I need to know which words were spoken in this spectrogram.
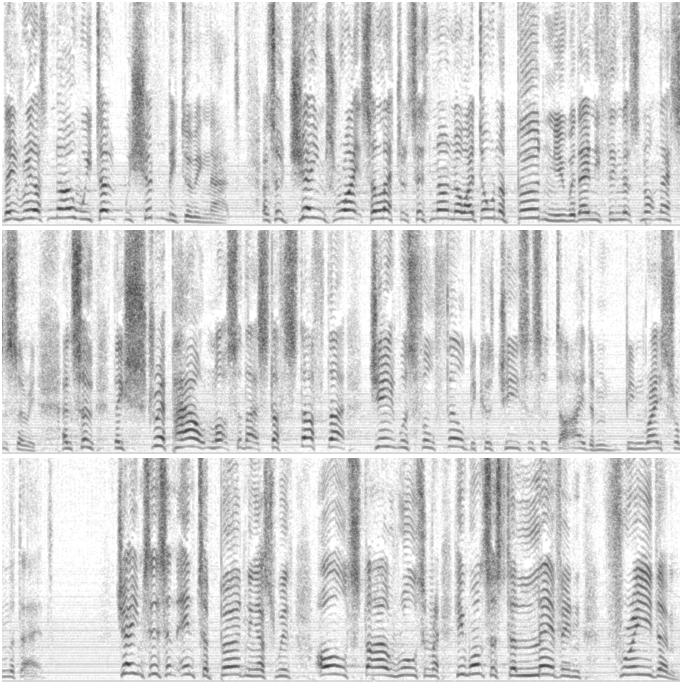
they realize, no, we, don't, we shouldn't be doing that. And so James writes a letter and says, no, no, I don't want to burden you with anything that's not necessary. And so they strip out lots of that stuff, stuff that was fulfilled because Jesus had died and been raised from the dead. James isn't into burdening us with old style rules and he wants us to live in freedom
